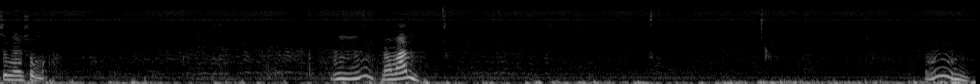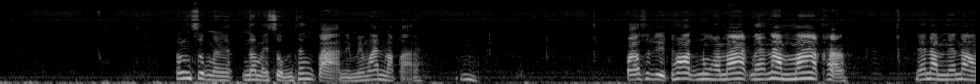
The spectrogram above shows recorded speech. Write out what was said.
ซุ่มในสุ่มอืมน้องมันอืมต้องซุปมันน้ำไม่สมทั้งป่าเนี่ยไม่มันมากหลายปลาสลิดทอดนัวมาก แนะนำมากค่ะ แนะนำแนะนำ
